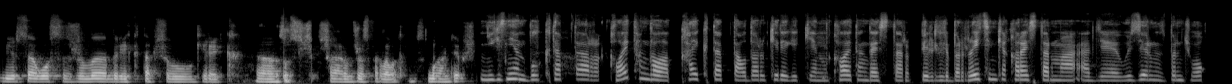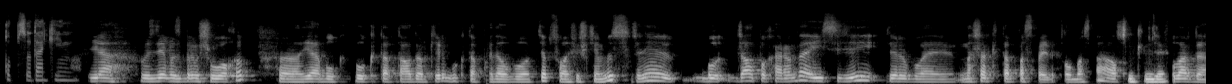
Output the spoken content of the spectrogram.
бұйырса осы жылы бір екі кітап шығу керек. Шығаруды жоспарлап отырмыз. Мұғалімдер үшін негізінен бұл кітаптар қалай таңдалады? Қай кітапты аудару керек екенін қалай таңдайсыздар? Белгілі бір рейтингке қарайсыздар ма? Әлде өздеріңіз бірінші оқып содан кейін? Иә өздеріміз бірінші оқып иә бұл бұл кітапты аудару керек бұл кітап пайдалы болады деп солай шешкенбіз. Және бұл жалпы қарағанда былай нашар кітап баспайды. Ол баспа ағылшын тілінде. Олар да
